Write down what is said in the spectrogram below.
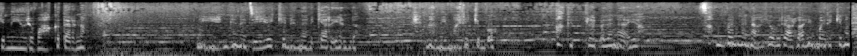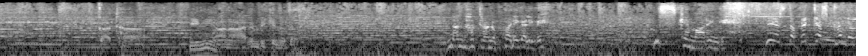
എനിക്കൊരു വാക്ക് തരണം നീ എങ്ങനെ ജീവിക്കുമെന്ന് എനിക്കറിയണ്ട എന്നാ നീ മരിക്കുമ്പോ അതിപ്രബലനായ സമ്പന്നനായ ഒരാളായി മരിക്കണം കഥ ഇനിയാണ് ആരംഭിക്കുന്നത് ನನ್ನ ಹತ್ರನು ಪಡೆಗಳಿವೆ ಉಸ್ಕೆ ಮಾರೆಂಗೆ He is the biggest criminal.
